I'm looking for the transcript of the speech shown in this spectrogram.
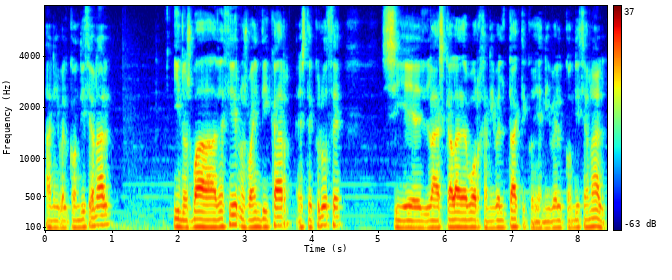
a nivel condicional y nos va a decir, nos va a indicar este cruce si la escala de Borg a nivel táctico y a nivel condicional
